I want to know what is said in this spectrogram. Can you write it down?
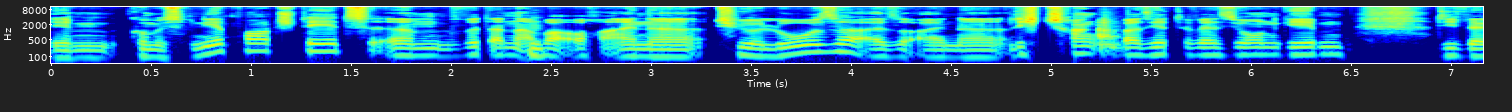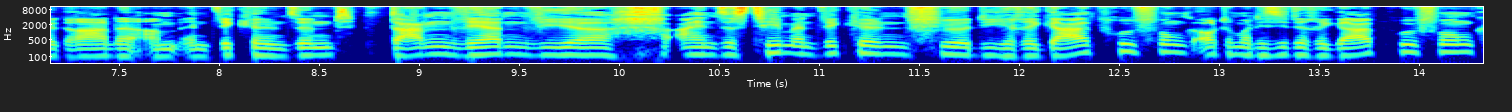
dem Kommissionierport steht, ähm, wird dann aber auch eine türlose, also eine lichtschrankenbasierte Version geben, die wir gerade am entwickeln sind. Dann werden wir ein System entwickeln für die Regalprüfung, automatisierte Regalprüfung,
